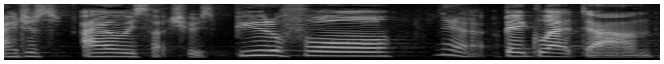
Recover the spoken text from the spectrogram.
I just, I always thought she was beautiful. Yeah. Big letdown.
